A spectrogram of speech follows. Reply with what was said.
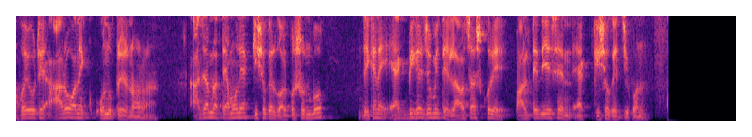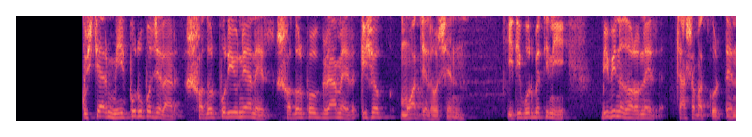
হয়ে ওঠে আরও অনেক অনুপ্রেরণা। আজ আমরা তেমনই এক কৃষকের গল্প শুনব, যেখানে এক বিঘা জমিতে লাউ চাষ করে পাল্টে দিয়েছেন এক কৃষকের জীবন। কুষ্টিয়ার মিরপুর উপজেলার সদরপুর ইউনিয়নের সদরপুর গ্রামের কৃষক মোয়াজ্জেল হোসেন। ইতিপূর্বে তিনি বিভিন্ন ধরনের চাষাবাদ করতেন।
